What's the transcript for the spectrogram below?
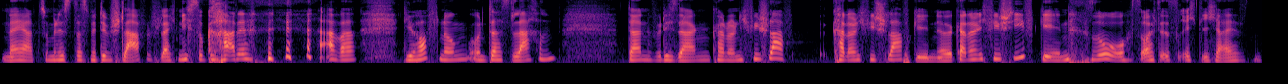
naja, zumindest das mit dem Schlafen vielleicht nicht so gerade, aber die Hoffnung und das Lachen, dann würde ich sagen, kann doch nicht viel Schlaf, kann doch nicht viel Schlaf gehen, ne? kann doch nicht viel schief gehen. So sollte es richtig heißen.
